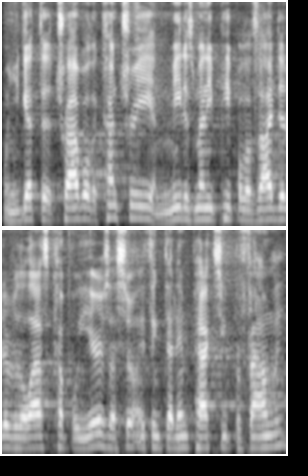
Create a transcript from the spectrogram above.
When you get to travel the country and meet as many people as I did over the last couple years, I certainly think that impacts you profoundly.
